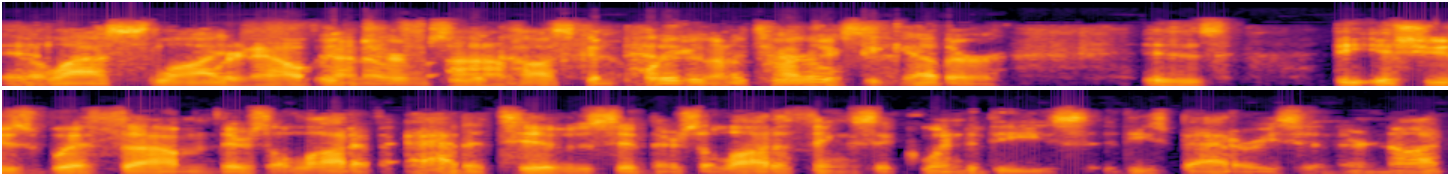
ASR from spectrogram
And the last slide, we're now kind in terms of, of the um, cost competitive on a project together, is the issues with um, there's a lot of additives and there's a lot of things that go into these these batteries and they're not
